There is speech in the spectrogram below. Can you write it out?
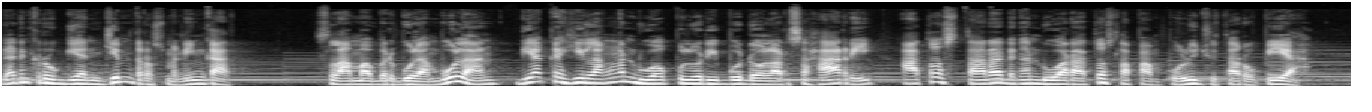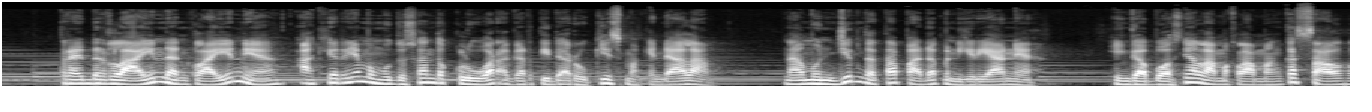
dan kerugian Jim terus meningkat. Selama berbulan-bulan, dia kehilangan 20 ribu dolar sehari atau setara dengan 280 juta rupiah. Trader lain dan kliennya akhirnya memutuskan untuk keluar agar tidak rugi semakin dalam. Namun Jim tetap pada pendiriannya. Hingga bosnya lama-kelamaan kesal,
